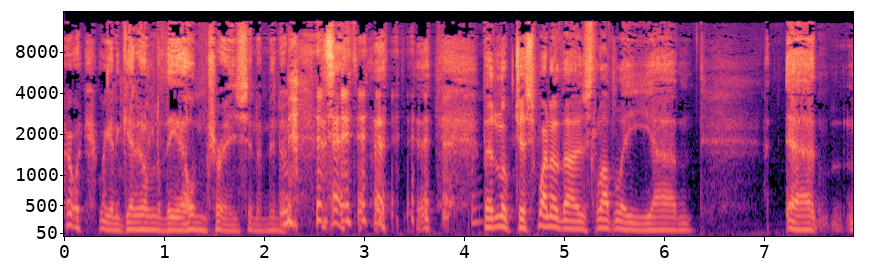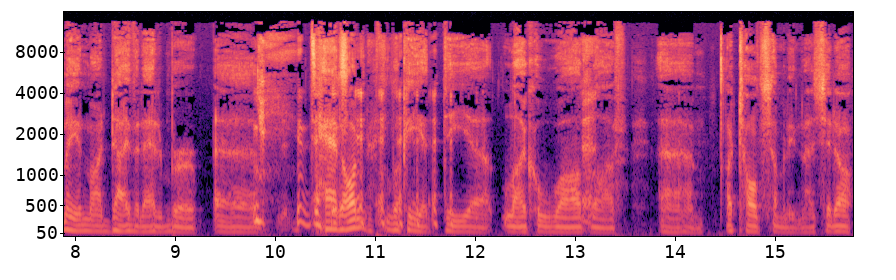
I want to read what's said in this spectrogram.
We're going to get onto the elm trees in a minute. but look, just one of those lovely. Um, uh, me and my David Attenborough uh, hat on, looking at the uh, local wildlife. Um, I told somebody, and they said, "Oh,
